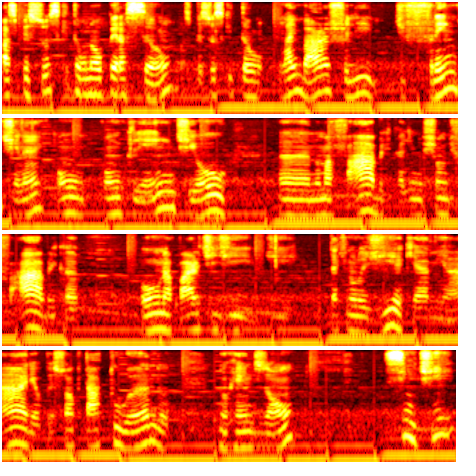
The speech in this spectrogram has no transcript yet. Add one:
as pessoas que estão na operação, as pessoas que estão lá embaixo, ali de frente, né, com, com o cliente ou uh, numa fábrica, ali no chão de fábrica, ou na parte de, de tecnologia, que é a minha área, o pessoal que está atuando no hands-on, sentir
